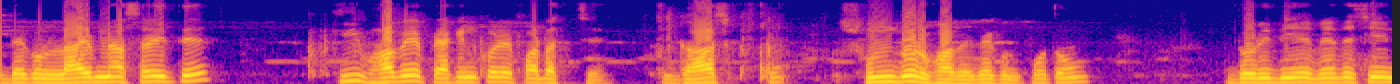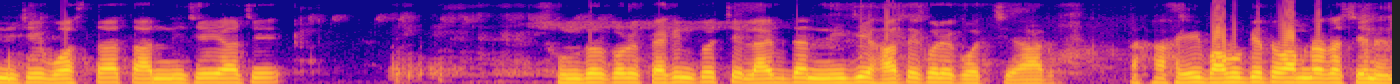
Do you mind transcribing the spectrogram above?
দেখুন লাইভ নার্সারিতে কীভাবে প্যাকিং করে পাঠাচ্ছে। গাছ খুব সুন্দরভাবে দেখুন প্রথম দড়ি দিয়ে বেঁধেছি নিচে বস্তা তার নিচেই আছে। সুন্দর করে প্যাকিং করছে লাইভদার নিজে হাতে করে করছে। আর এই বাবুকে তো আপনারা চেনেন।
